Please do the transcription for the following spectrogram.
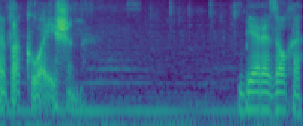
Evacuation. Bierę Zochę.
